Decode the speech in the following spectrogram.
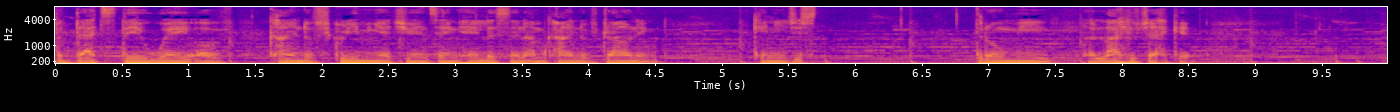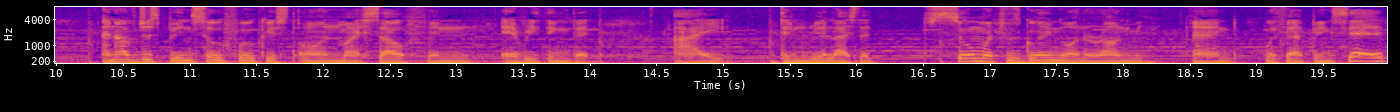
But that's their way of kind of screaming at you and saying, hey, listen, I'm kind of drowning. Can you just throw me a life jacket? And I've just been so focused on myself and everything that I didn't realize that so much was going on around me. And with that being said,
